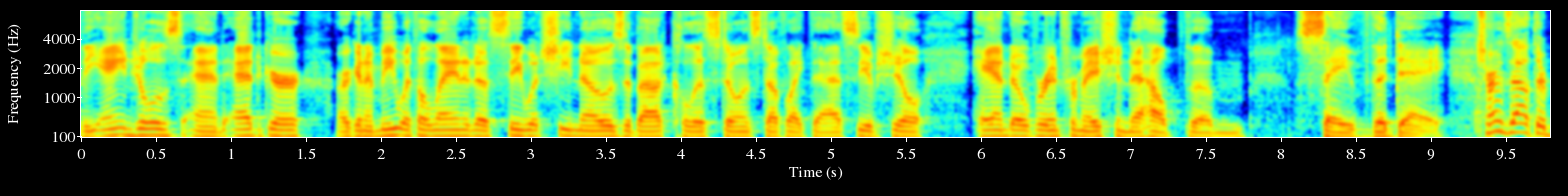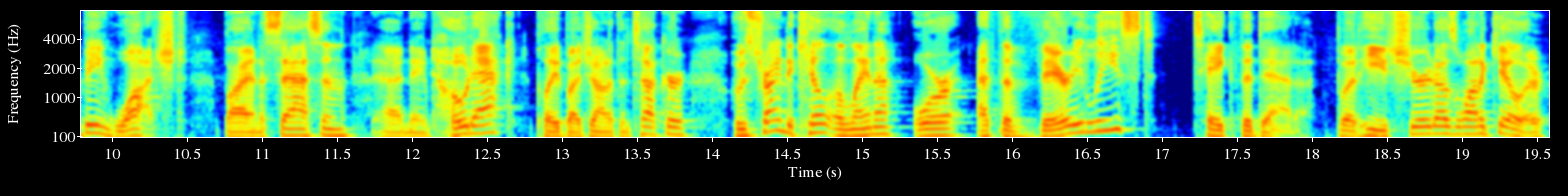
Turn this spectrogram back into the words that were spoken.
The Angels and Edgar are going to meet with Elena to see what she knows about Callisto and stuff like that. See if she'll hand over information to help them save the day. Turns out they're being watched by an assassin uh, named Hodak, played by Jonathan Tucker, who's trying to kill Elena, or at the very least, take the data. But he sure does want to kill her.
